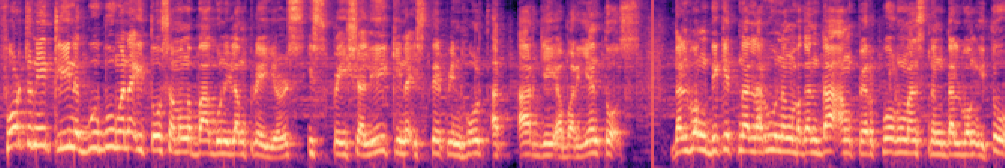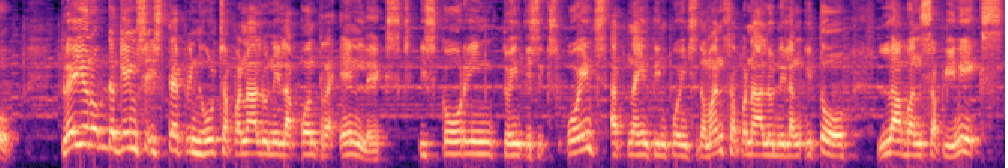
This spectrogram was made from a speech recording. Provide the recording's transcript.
Fortunately, nagbubunga na ito sa mga bago nilang players, especially kina Stephen Holt at RJ Abarientos. Dalawang dikit na laro ng maganda ang performance ng dalawang ito. Player of the game si Stephen Holt sa panalo nila kontra NLEX, scoring 26 points at 19 points naman sa panalo nilang ito laban sa Phoenix.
